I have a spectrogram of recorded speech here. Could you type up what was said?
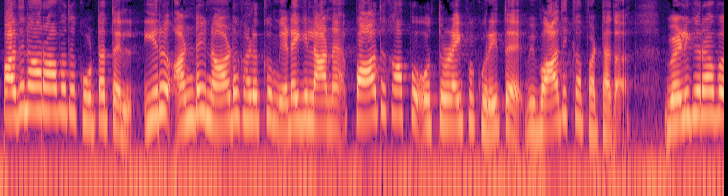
பதினாறாவது கூட்டத்தில் இரு அண்டை நாடுகளுக்கும் இடையிலான பாதுகாப்பு ஒத்துழைப்பு குறித்து விவாதிக்கப்பட்டது. வெளியுறவு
